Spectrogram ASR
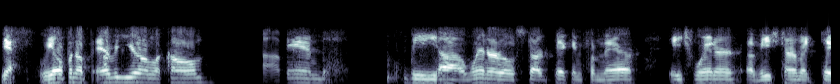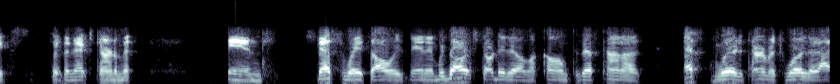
Yes, we open up every year on Lacombe, Uh, and the uh, winner will start picking from there. Each winner of each tournament picks for the next tournament, and that's the way it's always been. And we've always started it on Lacombe because that's kind of that's where the tournaments were that I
